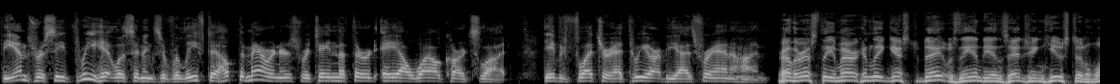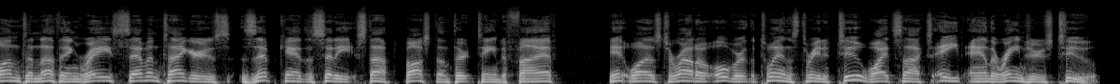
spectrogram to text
The M's received three hitless innings of relief to help the Mariners retain the third AL wildcard slot. David Fletcher had three RBIs for Anaheim. Around the rest of the American League yesterday, it was the Indians edging Houston one to nothing. Rays seven, Tigers zip. Kansas City stopped Boston thirteen to five. It was Toronto over the Twins three to two, White Sox eight, and the Rangers two.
